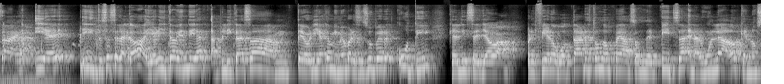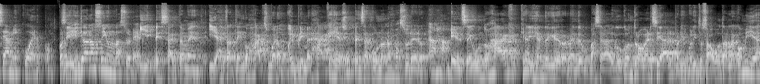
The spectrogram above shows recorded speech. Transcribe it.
¿sabes? Y, él- y entonces se le acaba. Y ahorita hoy en día aplica esa mm, teoría que a mí me parece súper útil, que él dice, ya va, prefiero botar estos dos pedazos de pizza en algún lado que no sea mi cuerpo, porque Sí. yo no soy un basurero. Y exactamente. Y hasta tengo hacks. Bueno, el primer hack es eso, es pensar que uno no es basurero. Ajá. El segundo hack, que hay gente que de repente va a ser algo controversial, pero igualito se va a botar la comida.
